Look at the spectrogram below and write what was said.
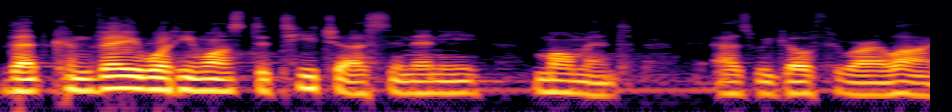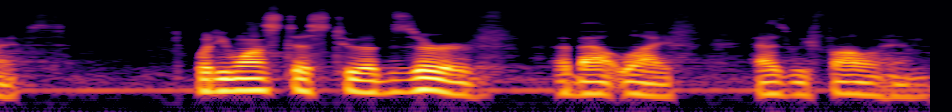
that convey what he wants to teach us in any moment as we go through our lives, what he wants us to observe about life as we follow him.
